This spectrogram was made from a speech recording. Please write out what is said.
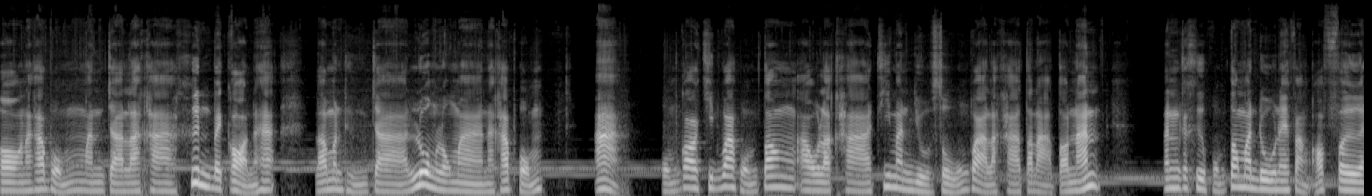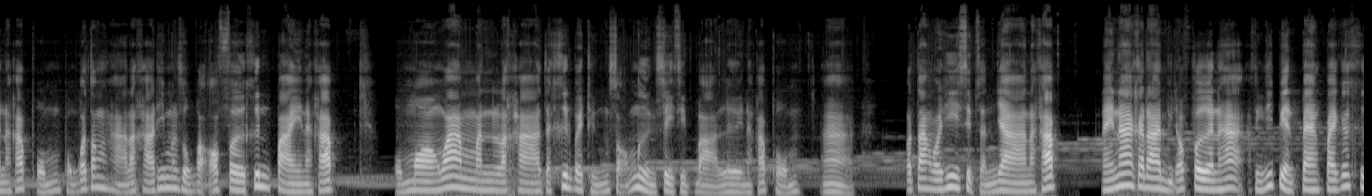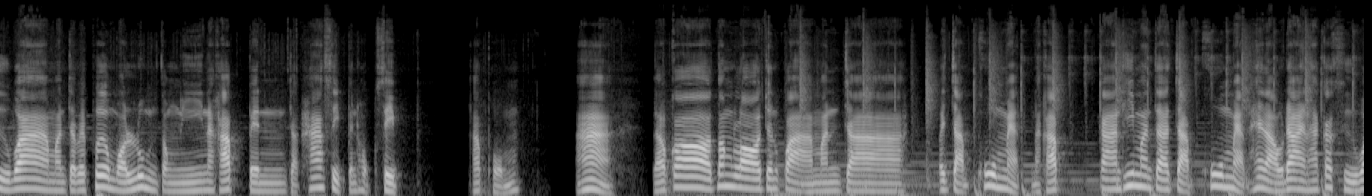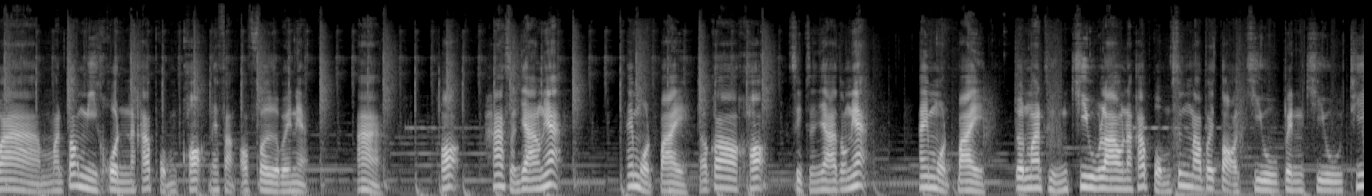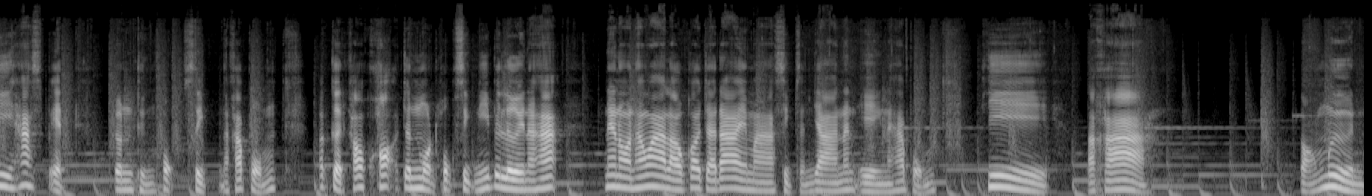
ทองนะครับผมมันจะราคาขึ้นไปก่อนนะฮะ แล้วมันถึงจะล่วงลงมานะครับผมอ่าผมก็คิดว่าผมต้องเอาราคาที่มันอยู่สูงกว่าราคาตลาดตอนนั้น นั่นก็คือผมต้องมาดูในฝั่งออฟเฟอร์นะครับผมผมก็ต้องหาราคาที่มันสูงกว่าออฟเฟอร์ขึ้นไปนะครับ ผมมองว่ามันราคาจะขึ้นไปถึง 20,040 บาทเลยนะครับผม อ่า ก็ตั้งไว้ที่ 10 สัญญานะครับ ในหน้ากระดานบิดออฟเฟอร์นะฮะ สิ่งที่เปลี่ยนแปลงไปก็คือว่ามันจะไปเพิ่มวอลลุ่มตรงนี้นะครับ เป็นจาก 50 เป็น 60 ครับผม อ่า แล้วก็ต้องรอจนกว่ามันจะไปจับคู่แมตช์นะครับ การที่มันจะจับคู่แมตช์ให้เราได้นะฮะ ก็คือว่ามันต้องมีคนนะครับผมเคาะในฝั่งออฟเฟอร์ไปเนี่ย อ่า เคาะ 5 สัญญาเนี้ย ให้หมดไป แล้วก็เคาะ 10 สัญญาตรงเนี้ยให้หมดไป จนมาถึงคิวเรานะครับผมซึ่งเราไปต่อคิวเป็นคิวที่ 51 จนถึง 60 นะครับผมถ้าเกิดเขาเคาะจนหมด 60 นี้ไปเลยนะฮะแน่นอนทั้งว่าเราก็จะได้มา 10 สัญญานั่นเองนะครับผมที่ราคา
